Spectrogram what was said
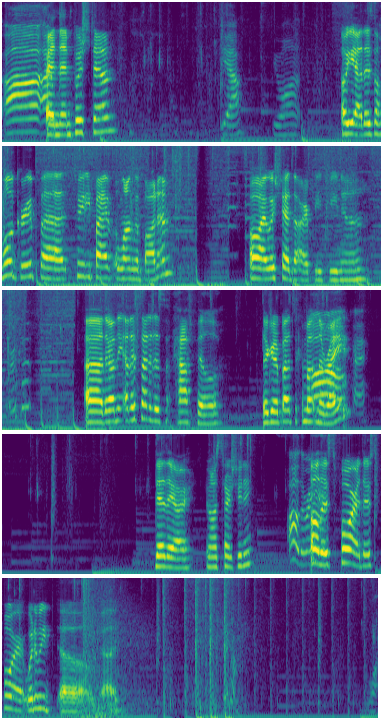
Uh, I, and then push down? yeah. If you want. Oh yeah, there's a whole group, uh, 285 along the bottom. Oh, I wish I had the RPG now. Where is it? Uh, they're on the other side of this half hill. They're gonna- about to come out on the Oh, right. Okay. There they are. You want to start shooting? Oh, right Oh, here. there's four. There's four. What do we? Oh god. One,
